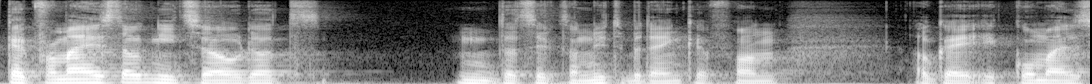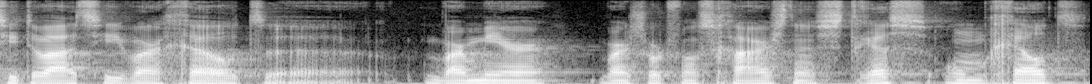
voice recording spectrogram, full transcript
Kijk, voor mij is het ook niet zo dat. Dat zit ik dan nu te bedenken van. Oké, ik kom uit een situatie waar geld. eh, waar meer. waar een soort van schaarste en stress om geld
